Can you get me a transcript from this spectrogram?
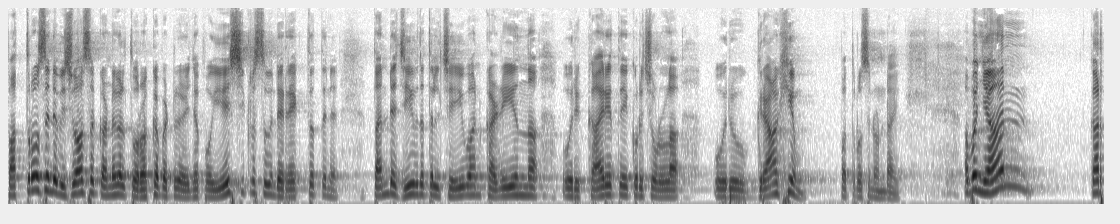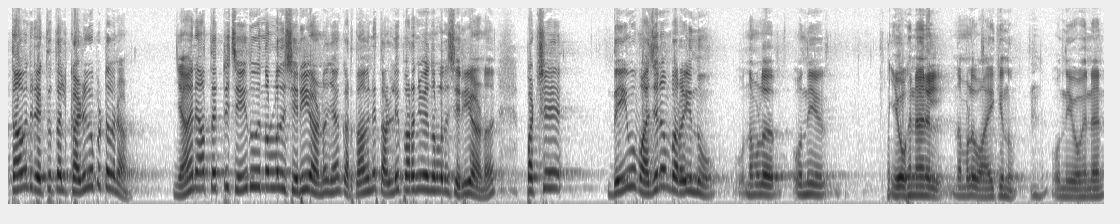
പത്രോസിന്റെ വിശ്വാസ കണ്ണുകൾ തുറക്കപ്പെട്ടു കഴിഞ്ഞപ്പോൾ യേശുക്രിസ്തുവിന്റെ രക്തത്തിന് തന്റെ ജീവിതത്തിൽ ചെയ്യുവാൻ കഴിയുന്ന ഒരു കാര്യത്തെക്കുറിച്ചുള്ള ഒരു ഗ്രാഹ്യം പത്രോസിനുണ്ടായി. അപ്പോൾ ഞാൻ കർത്താവിന്റെ രക്തത്താൽ കഴുകപ്പെട്ടവനാണ്. ഞാൻ ആ തെറ്റ് ചെയ്തു എന്നുള്ളത് ശരിയാണ്. ഞാൻ കർത്താവിനെ തള്ളി പറഞ്ഞു എന്നുള്ളത് ശരിയാണ്. പക്ഷേ ദൈവവചനം പറയുന്നു നമ്മൾ ഒന്ന് യോഹനാനിൽ നമ്മൾ വായിക്കുന്നു. ഒന്ന് യോഹനാൻ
